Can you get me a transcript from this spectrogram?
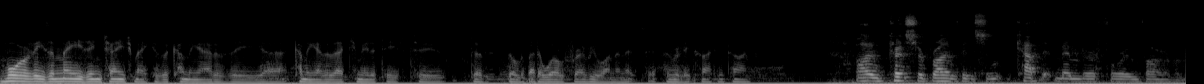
more of these amazing change makers are coming out of the uh, coming out of their communities to to build a better world for everyone, and it's it's a really exciting time. I'm Councillor Brian Vincent, Cabinet Member for Environment.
